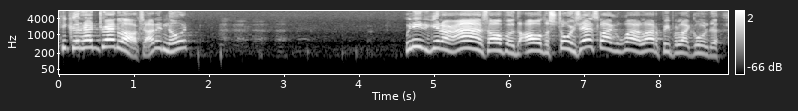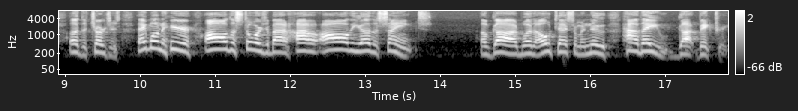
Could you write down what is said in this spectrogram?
he could have had dreadlocks. I didn't know it. We need to get our eyes off of the, all the stories. That's like why a lot of people like going to other churches. They want to hear all the stories about how all the other saints of God, what the Old Testament knew, how they got victory,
